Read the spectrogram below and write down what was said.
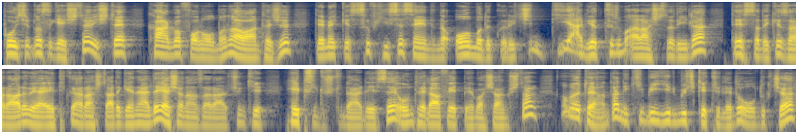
pozitif nasıl geçtiler? İşte karma fon olmanın avantajı. Demek ki sırf hisse senedinde olmadıkları için diğer yatırım araçlarıyla Tesla'daki zararı veya elektrikli araçlarda genelde yaşanan zarar. Çünkü hepsi düştü neredeyse. Onu telafi etmeye başarmışlar. Ama öte yandan 2023 getirileri de oldukça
